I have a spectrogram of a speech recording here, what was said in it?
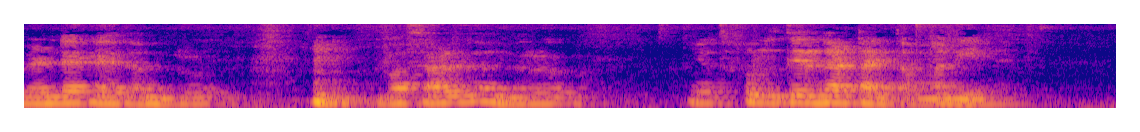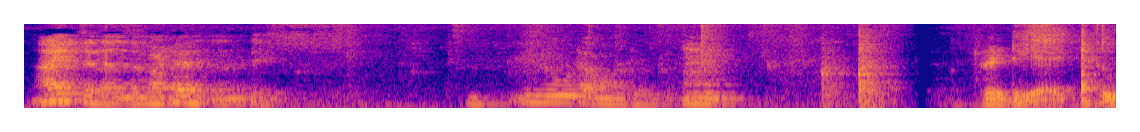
ಬೆಂಡೆಕಾಯಿ ತಂದ್ರು. ಬಸಳೆ ತಂದ್ರು. ಇವತ್ತು ಫುಲ್ ತಿರುಗಾಟ ಆಯ್ತಮ್ಮ ಮನೆಗೆ ಆಯ್ತು ನಂದು ಮಟನ್ ನೋಡಿ. ಇನ್ನು ಊಟ ಮಾಡೋದು. ರೆಡಿ ಆಯ್ತು.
